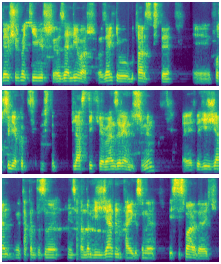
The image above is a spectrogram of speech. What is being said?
devşirmek gibi bir özelliği var. Özellikle bu, bu tarz işte e, fosil yakıt, işte plastik ve benzeri endüstrinin e, işte hijyen takıntısını, insanların hijyen kaygısını istismar ederek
